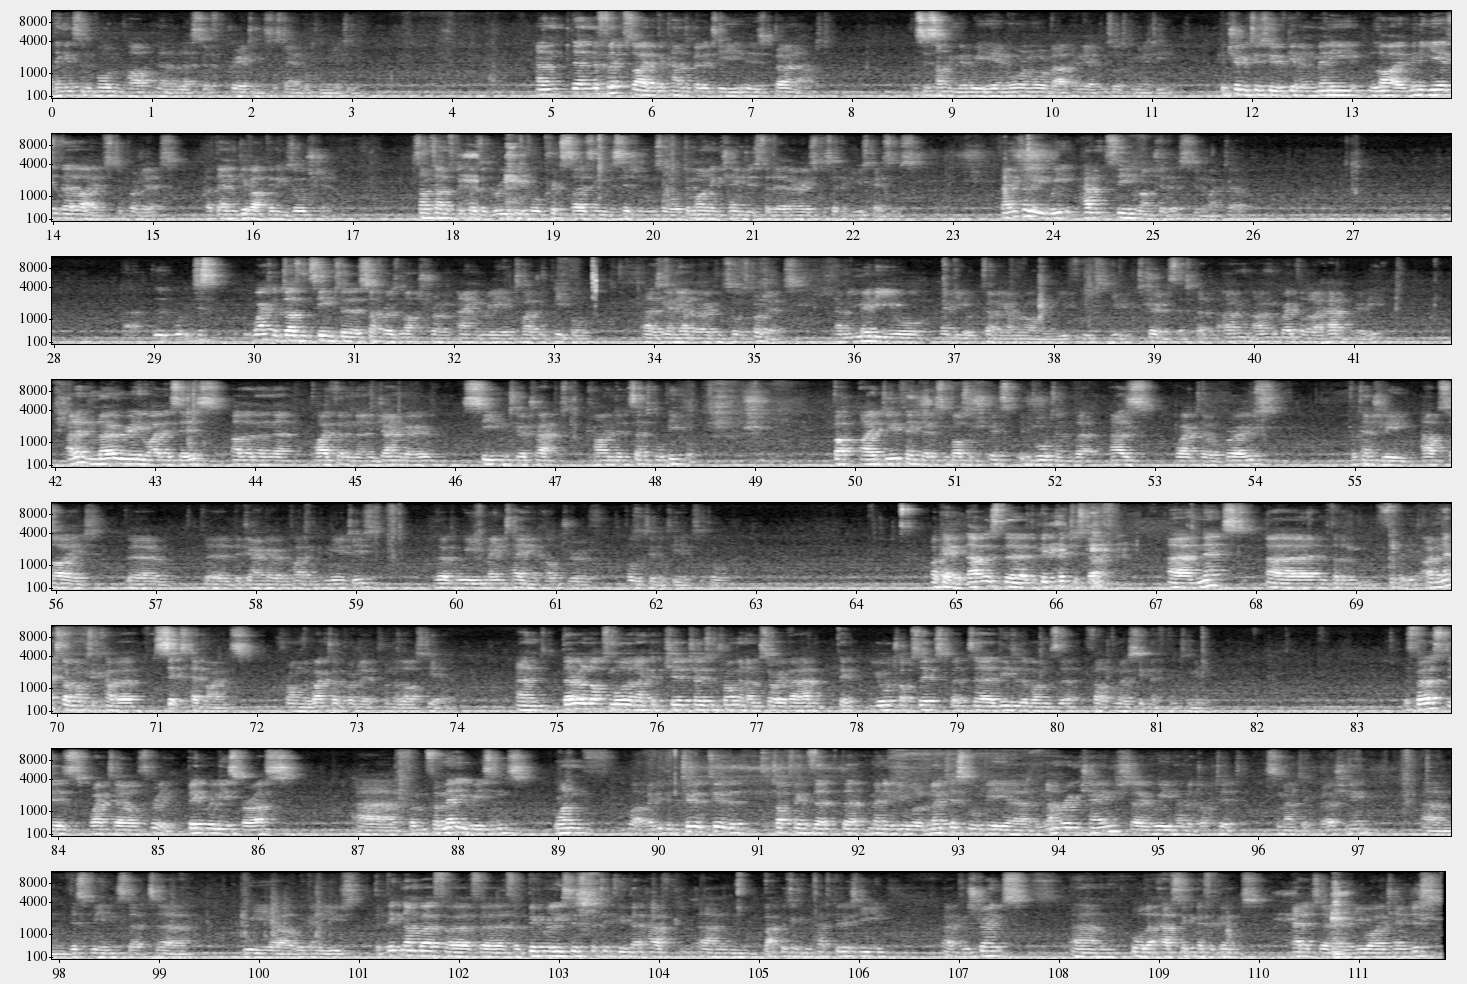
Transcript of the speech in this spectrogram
I think it's an important part, nonetheless, of creating a sustainable community. And then the flip side of accountability is burnout. This is something that we hear more and more about in the open source community. Contributors who have given many lives, many years of their lives to projects, but then give up in exhaustion. Sometimes because of rude people criticizing decisions or demanding changes for their very specific use cases. Thankfully, we haven't seen much of this in Wagtail. Uh, just Wagtail doesn't seem to suffer as much from angry, entitled people as many other open source projects. I mean, maybe you'll maybe you'll tell me I'm wrong and you've, you've, you've experienced this, but I'm, I'm grateful that I haven't really. I don't know really why this is, other than that Python and Django seem to attract kind and sensible people. But I do think that it's, it's important that as Wagtail grows, potentially outside the, the, the Django and Python communities, that we maintain a culture of positivity and support. Okay, that was the, the big picture stuff. Uh, next, uh, for the, for the, uh, next I want to cover six headlines from the Wagtail project from the last year. And there are lots more than I could have cho chosen from, and I'm sorry if I haven't picked your top six, but uh, these are the ones that felt most significant to me. The first is Wagtail 3, big release for us uh, for, for many reasons. One, well, maybe the two, two of the top things that, that many of you will have noticed will be uh, the numbering change. So we have adopted semantic versioning. Um, this means that uh, we are, we're going to use the big number for, for, for big releases, particularly that have um, backwards incompatibility uh, constraints um, or that have significant editor UI changes.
